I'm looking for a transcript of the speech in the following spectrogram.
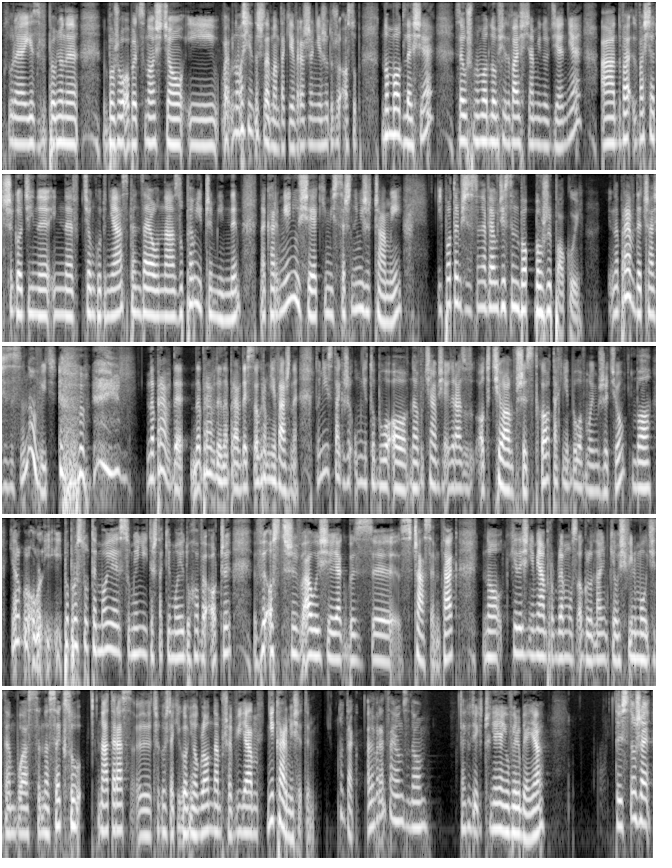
które jest wypełnione Bożą obecnością i no właśnie też tak mam takie wrażenie, że dużo osób, no modlę się, załóżmy modlą się 20 minut dziennie, a 23 godziny inne w ciągu dnia spędzają na zupełnie czym innym, na karmieniu się jakimiś strasznymi rzeczami i potem się zastanawiają, gdzie jest ten Bo Boży pokój. Naprawdę trzeba się zastanowić. Naprawdę, naprawdę, naprawdę. Jest to ogromnie ważne. To nie jest tak, że u mnie to było o, nawróciłam się i od razu odcięłam wszystko. Tak nie było w moim życiu, bo ja i po prostu te moje sumienie i też takie moje duchowe oczy wyostrzywały się jakby z, z czasem, tak? No, kiedyś nie miałam problemu z oglądaniem jakiegoś filmu, gdzie tam była scena seksu, no a teraz y, czegoś takiego nie oglądam, przewijam, nie karmię się tym. No tak, ale wracając do tak czynienia i uwielbienia, to jest to, że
